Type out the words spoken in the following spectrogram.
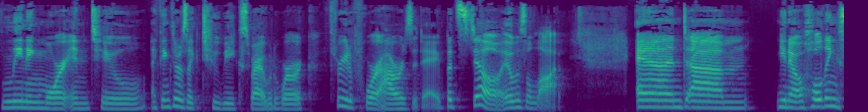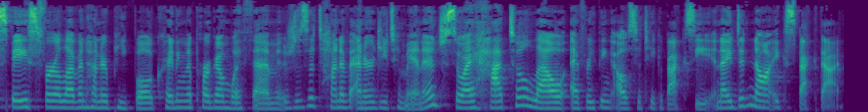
leaning more into, I think there was like two weeks where I would work three to four hours a day, but still, it was a lot. And, um, you know, holding space for 1100 people, creating the program with them, it was just a ton of energy to manage. So I had to allow everything else to take a back seat. And I did not expect that.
